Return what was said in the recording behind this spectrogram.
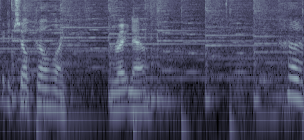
Take a chill pill, like right now. Uh,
